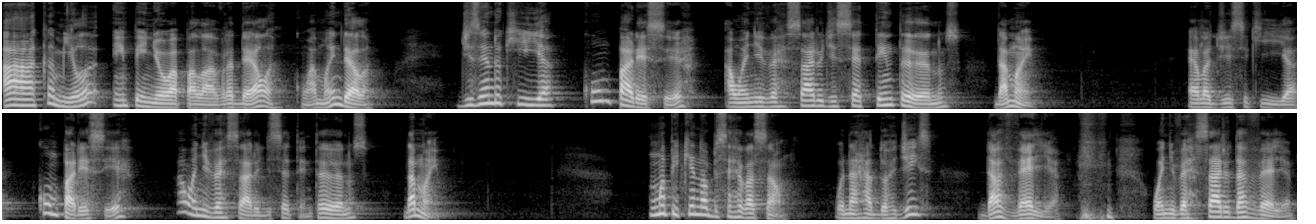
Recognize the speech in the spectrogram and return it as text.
a Camila empenhou a palavra dela com a mãe dela, dizendo que ia comparecer ao aniversário de 70 anos da mãe. Ela disse que ia comparecer ao aniversário de 70 anos da mãe. Uma pequena observação. O narrador diz da velha, o aniversário da velha.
